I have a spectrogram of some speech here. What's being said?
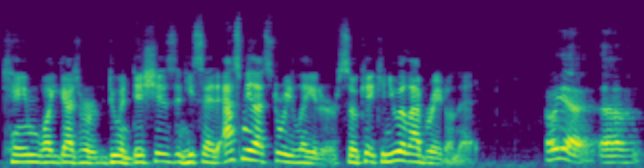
came while you guys were doing dishes, and he said, "Ask me that story later." So, can, can you elaborate on that? Oh yeah. Um,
